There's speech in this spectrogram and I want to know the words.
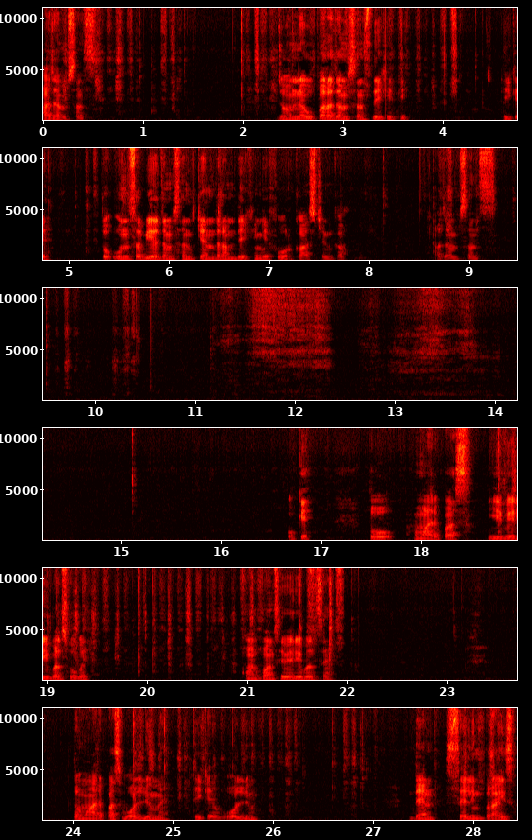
अजम्पन्स जो हमने ऊपर अजम्पन्स देखी थी, ठीक है? तो उन सभी अजम्पन के अंदर हम देखेंगे फोरकास्ट इनका अजम्पन्स ओके तो हमारे पास ये वेरिएबल्स हो गए। कौन कौन से वेरिएबल्स हैं? तो हमारे पास वॉल्यूम है, ठीक है volume then selling price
